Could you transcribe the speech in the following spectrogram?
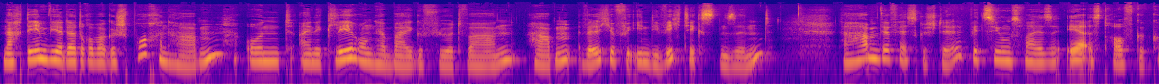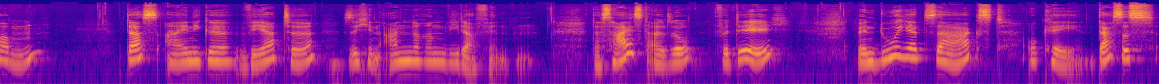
Nachdem wir darüber gesprochen haben und eine Klärung herbeigeführt waren, haben, welche für ihn die wichtigsten sind, da haben wir festgestellt, beziehungsweise er ist drauf gekommen, dass einige Werte sich in anderen wiederfinden. Das heißt also für dich, wenn du jetzt sagst, okay, das ist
